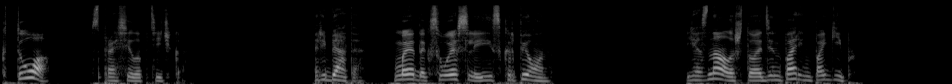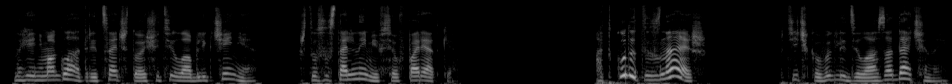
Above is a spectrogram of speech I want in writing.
«Кто?» — спросила птичка. «Ребята, Мэддокс, Уэсли и Скорпион». Я знала, что один парень погиб, но я не могла отрицать, что ощутила облегчение, что с остальными все в порядке. «Откуда ты знаешь?» Птичка выглядела озадаченной.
